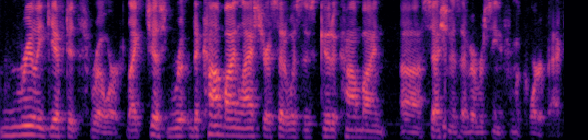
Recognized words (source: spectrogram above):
really gifted thrower. Like just re- the combine last year, I said it was as good a combine uh, session as I've ever seen from a quarterback.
